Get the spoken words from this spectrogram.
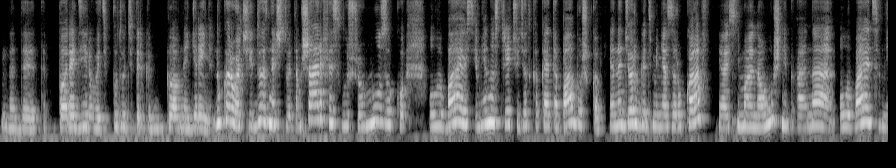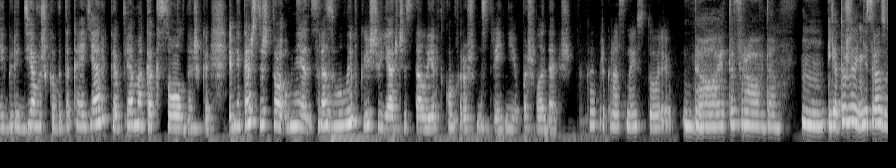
надо это пародировать. Буду теперь как главная героиня. Ну, короче, иду, значит, в этом шарфе, слушаю музыку, улыбаюсь, и мне навстречу идет какая-то бабушка, и она дергает меня за рукав, я снимаю наушник, а она улыбается мне и говорит, девушка, вы такая яркая, прямо как солнышко. И мне кажется, что у меня сразу улыбка еще ярче стала, я в таком хорошем настроении пошла дальше. Какая прекрасная история. Да, это правда. Я тоже не сразу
